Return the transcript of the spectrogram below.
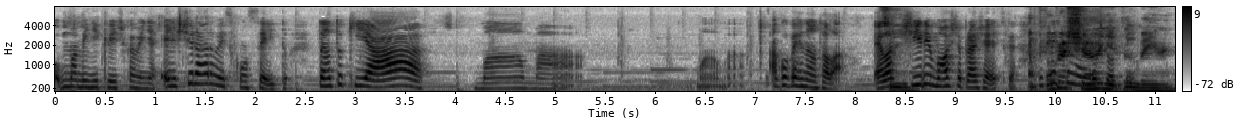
uma mini crítica minha, eles tiraram esse conceito. Tanto que a Mama. Mama. A governanta lá. Ela Sim. tira e mostra pra Jéssica. A própria Shane também, né?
